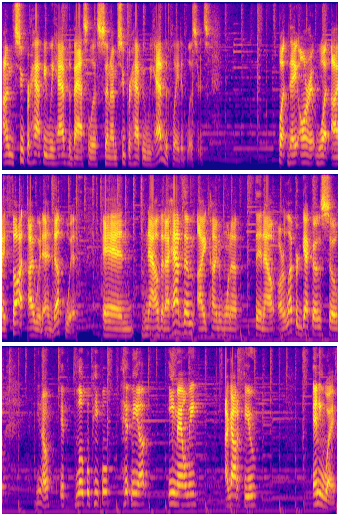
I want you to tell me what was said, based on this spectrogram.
I'm super happy we have the basilisks and I'm super happy we have the plated lizards. But they aren't what I thought I would end up with. And now that I have them, I kind of want to thin out our leopard geckos. So, you know, if local people hit me up, email me, I got a few. Anyway,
